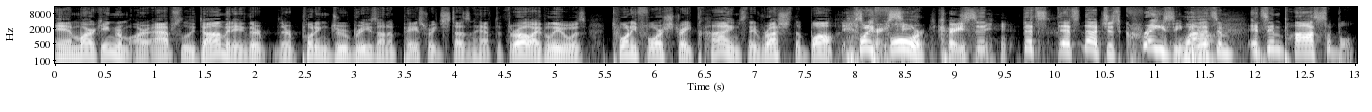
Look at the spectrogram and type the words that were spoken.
and Mark Ingram are absolutely dominating. They're they're putting Drew Brees on a pace where he just doesn't have to throw. I believe it was 24 straight times they rushed the ball. 24. crazy. Crazy. That's that's not just crazy. man. Wow. That's im- it's impossible.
